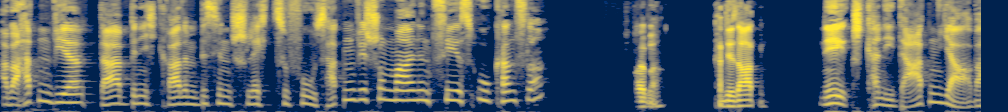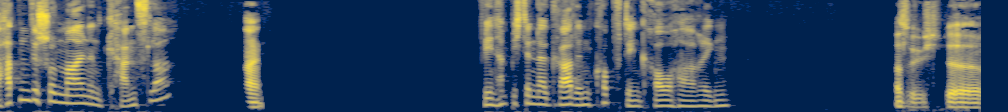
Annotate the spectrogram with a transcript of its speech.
Aber hatten wir, da bin ich gerade ein bisschen schlecht zu Fuß, hatten wir schon mal einen CSU-Kanzler? Stoiber. Kandidaten. Nee, Kandidaten ja, aber hatten wir schon mal einen Kanzler? Nein. Wen hab ich denn da gerade im Kopf, den grauhaarigen? Also ich, äh,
